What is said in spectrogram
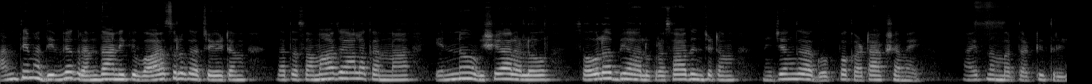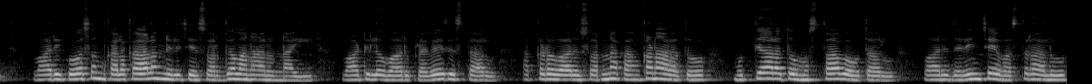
అంతిమ దివ్య గ్రంథానికి వారసులుగా చేయటం గత సమాజాల కన్నా ఎన్నో విషయాలలో సౌలభ్యాలు ప్రసాదించటం నిజంగా గొప్ప కటాక్షమే. ఐత్ నంబర్ థర్టీ త్రీ. వారి కోసం కలకాలం నిలిచే స్వర్గవనాలున్నాయి. వాటిలో వారు ప్రవేశిస్తారు. అక్కడ వారు స్వర్ణ కంకణాలతో ముత్యాలతో ముస్తాబవుతారు. వారు ధరించే వస్త్రాలు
